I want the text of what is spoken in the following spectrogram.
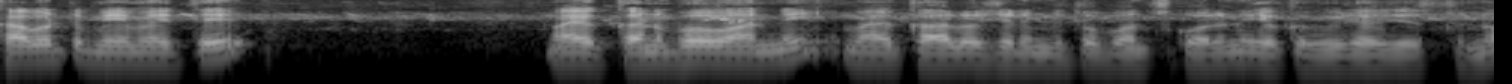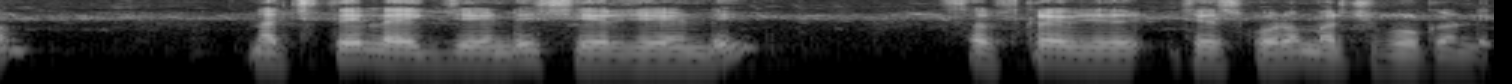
కాబట్టి మేమైతే మా యొక్క అనుభవాన్ని మా యొక్క ఆలోచన మీతో పంచుకోవాలని ఈ యొక్క వీడియో చేస్తున్నాం. నచ్చితే లైక్ చేయండి షేర్ చేయండి సబ్స్క్రైబ్ చే- చేసుకోవడం మర్చిపోకండి.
